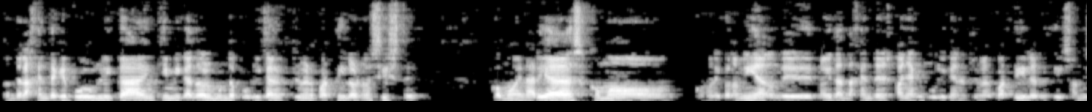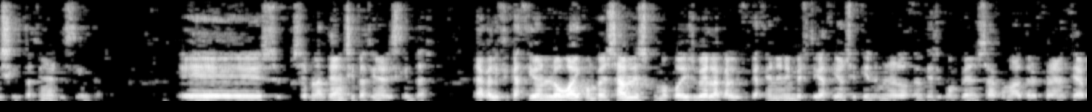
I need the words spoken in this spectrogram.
donde la gente que publica en química, todo el mundo publica en el primer cuartilo, no existe, como en áreas como, como en economía, donde no hay tanta gente en España que publique en el primer cuartil, es decir, son situaciones distintas eh, se plantean situaciones distintas. La calificación luego hay compensables, como podéis ver, la calificación en investigación si tiene menos docencia se compensa como la transferencia de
